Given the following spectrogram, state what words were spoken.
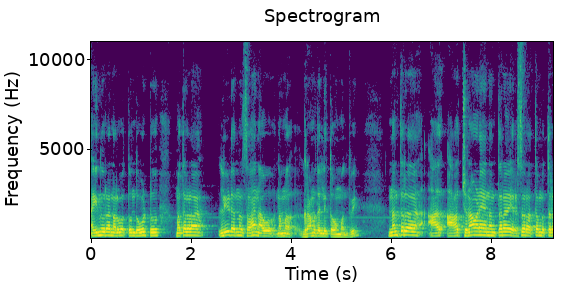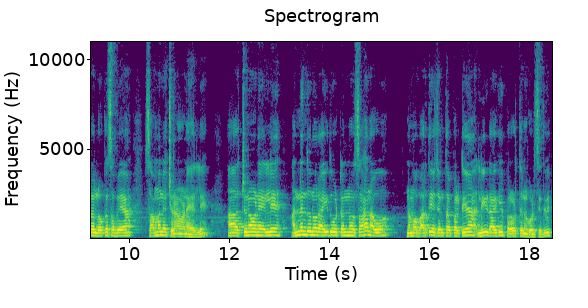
ಐನೂರ ನಲವತ್ತೊಂದು ಓಟು ಮತಗಳ ಲೀಡನ್ನು ಸಹ ನಾವು ನಮ್ಮ ಗ್ರಾಮದಲ್ಲಿ ತೊಗೊಂಬಂದ್ವಿ. ನಂತರ ಆ ಚುನಾವಣೆಯ ನಂತರ ಎರಡು ಸಾವಿರದ ಹತ್ತೊಂಬತ್ತರ ಲೋಕಸಭೆಯ ಸಾಮಾನ್ಯ ಚುನಾವಣೆಯಲ್ಲಿ, ಆ ಚುನಾವಣೆಯಲ್ಲಿ ಹನ್ನೊಂದು ನೂರ ಐದು ಓಟನ್ನು ಸಹ ನಾವು ನಮ್ಮ ಭಾರತೀಯ ಜನತಾ ಪಾರ್ಟಿಯ ಲೀಡ್ ಆಗಿ ಪರಿವರ್ತನೆಗೊಳಿಸಿದ್ವಿ.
